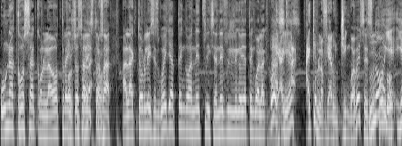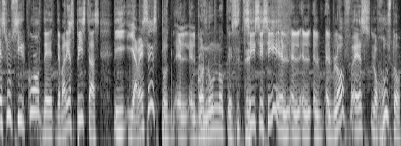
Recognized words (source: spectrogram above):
una cosa con la otra. Por y entonces, supuesto. o sea, al actor le dices, güey, ya tengo a Netflix, y a Netflix le digo, ya tengo a la. Güey, Así hay, es. hay que bloquear un chingo a veces. no, y, y es un circo de, de varias pistas. Y, y a veces, pues, el, el con bluff- uno que se te- Sí, sí, sí. El, el- el- el- el bluff es lo justo.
